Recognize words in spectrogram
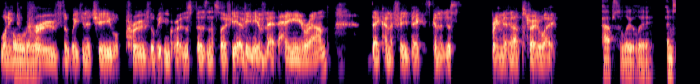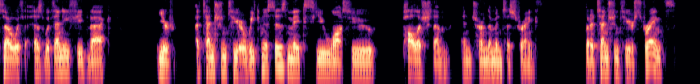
wanting to prove that we can achieve or prove that we can grow this business. So if you have any of that hanging around, that kind of feedback is going to just bring that up straight away. Absolutely. And so with as with any feedback, your attention to your weaknesses makes you want to polish them and turn them into strength. But attention to your strengths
